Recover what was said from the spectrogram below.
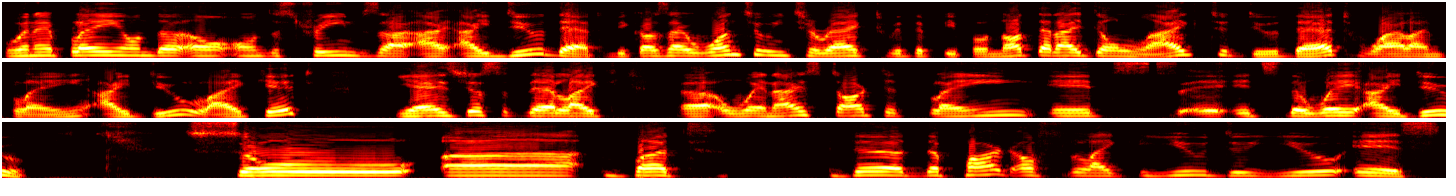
When I play on the on, the streams, I, I I do that because I want to interact with the people. Not that I don't like to do that while I'm playing. I do like it. Yeah, it's just that like uh, when I started playing, it's it's the way I do. So, uh, but the the part of like you do you is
